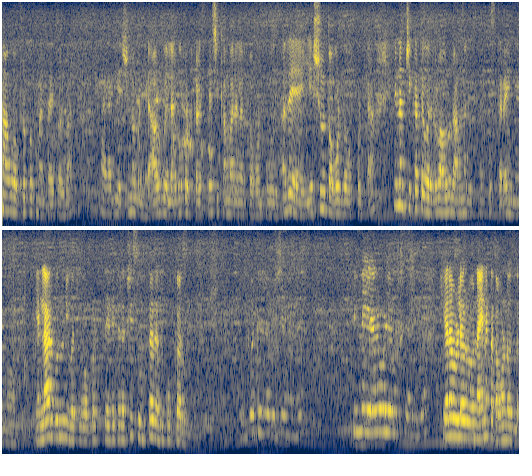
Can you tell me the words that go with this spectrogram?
ನಾವು ಅಪರೂಪಕ್ಕೆ ಮಾಡ್ತಾಯಿತ್ತು ಅಲ್ವಾ? ಹಾಗಾಗಿ ಯಶುನೂ ಬಂದೆ. ಅವ್ರಿಗೂ ಎಲ್ಲರಿಗೂ ಕೊಟ್ಟು ಕಳಿಸ್ದೆ. ಚಿಕ್ಕಮ್ಮರೆಲ್ಲರೂ ತೊಗೊಂಡು ಹೋದ್ರು ಅದೇ ಯಶು ತೊಗೊಂಡು ಹೋಗಿ ಕೊಟ್ಟ ಇನ್ನು ನಮ್ಮ ಚಿಕ್ಕತ್ತೆ ಹೋದ್ರು ಅವರು ರಾಮನಗರಕ್ಕೆ ತಪ್ಪಿಸ್ತಾರೆ ಇನ್ನೇನು. ಎಲ್ಲರಿಗೂ ಇವತ್ತು ಒಬ್ಬಟ್ಟು ಸೇವಿದ ರಕ್ಷಿ ಸುಡ್ತದೆ ಅದು ಕುಕ್ಕರು. ಯಾರೋ ಒಳ್ಳೆಯವರು ನಯನಕ್ಕ ತಗೊಂಡೋದ್ಲು.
